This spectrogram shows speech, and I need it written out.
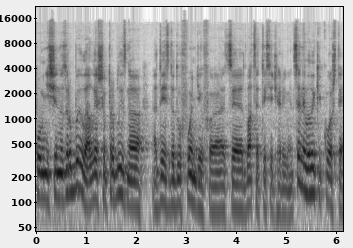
повні ще не зробили, але ще приблизно десь до двох фондів е, це 20 тисяч гривень. Це невеликі кошти,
